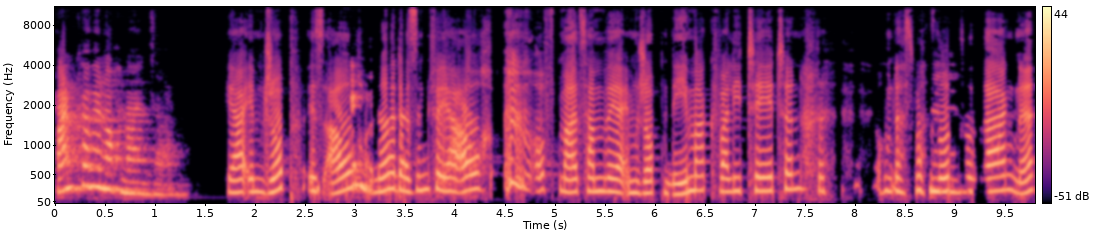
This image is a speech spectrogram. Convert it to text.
Wann können wir noch Nein sagen? Ja, im Job ist auch, ne, da sind wir ja auch, oftmals haben wir ja im Job Nehmerqualitäten. um das mal so mhm. zu sagen. Ne?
